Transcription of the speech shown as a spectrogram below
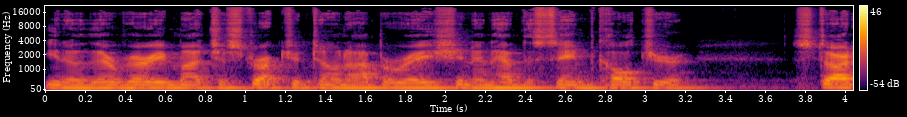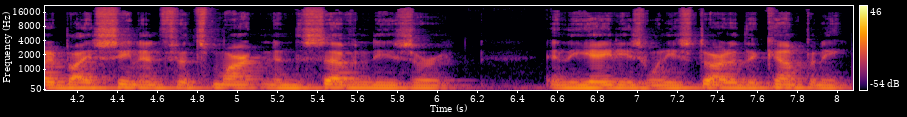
you know they're very much a structure tone operation and have the same culture started by Senan Fitzmartin in the 70s or in the 80s when he started the company.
